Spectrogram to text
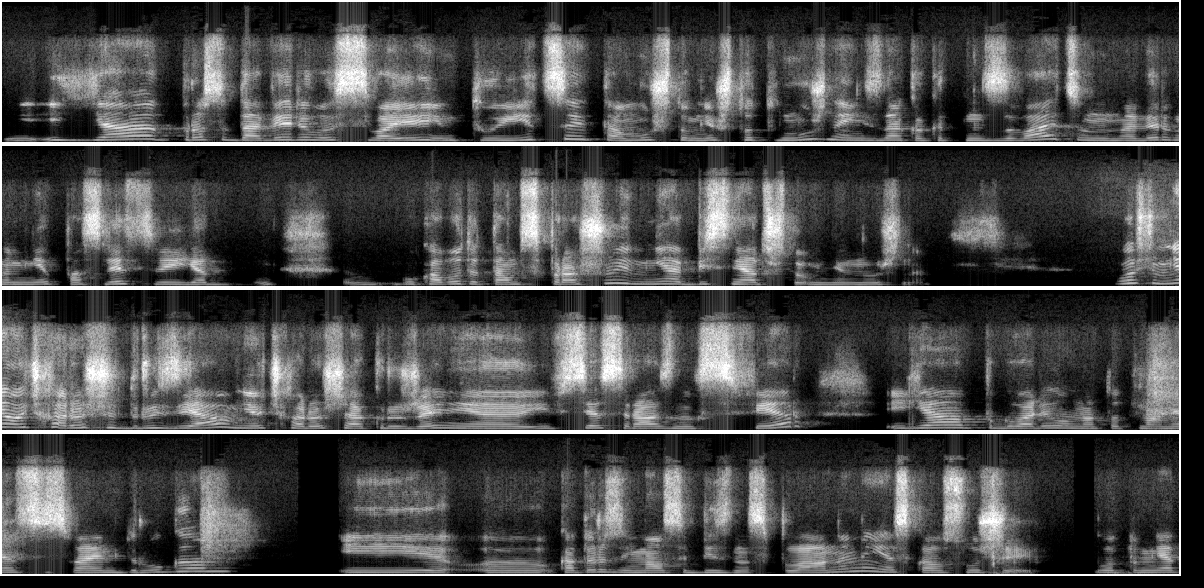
я просто доверилась своей интуиции, тому, что мне что-то нужно. Я не знаю, как это называется, но, наверное, мне впоследствии я у кого-то там спрошу, и мне объяснят, что мне нужно. В общем, у меня очень хорошие друзья, у меня очень хорошее окружение, и все с разных сфер. И я поговорила на тот момент со своим другом, и, э, который занимался бизнес-планами. Я сказала, слушай, вот у меня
